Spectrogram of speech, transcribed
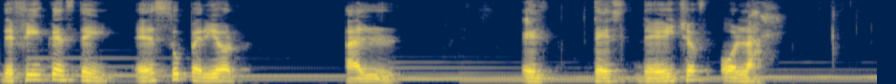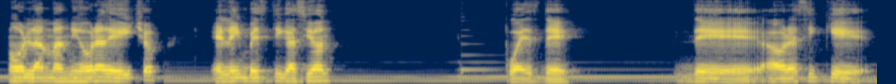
de Finkenstein es superior al el test de Eichhoff o la, o la maniobra de Eichhoff en la investigación pues de de ahora sí que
